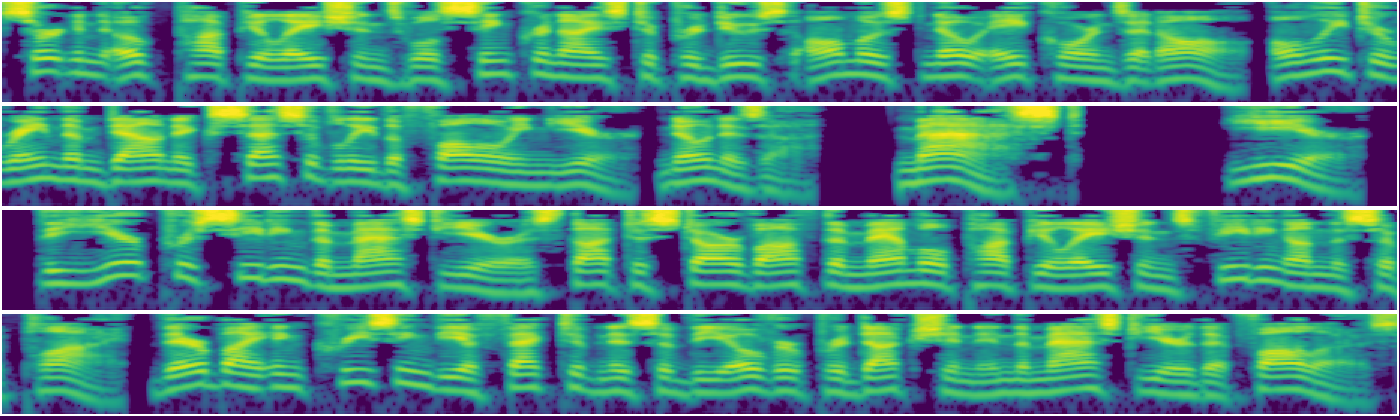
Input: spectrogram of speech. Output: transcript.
certain oak populations will synchronize to produce almost no acorns at all, only to rain them down excessively the following year, known as a mast year. The year preceding the mast year is thought to starve off the mammal populations feeding on the supply, thereby increasing the effectiveness of the overproduction in the mast year that follows.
